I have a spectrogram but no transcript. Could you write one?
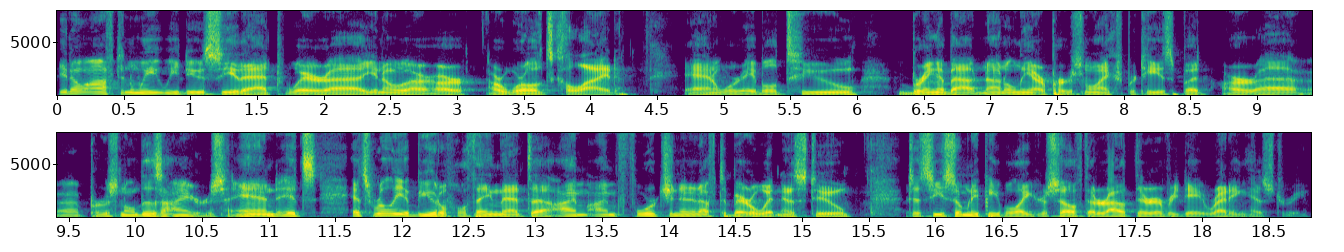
You know, often we, we do see that where uh, you know our, our, our worlds collide, and we're able to bring about not only our personal expertise but our uh, uh, personal desires, and it's it's really a beautiful thing that uh, I'm I'm fortunate enough to bear witness to, to see so many people like yourself that are out there every day writing history,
